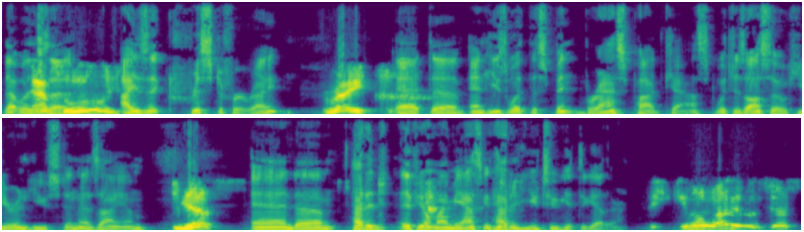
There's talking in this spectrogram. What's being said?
that was uh, Absolutely. Isaac Christopher, right? right. At uh, and he's with the Spent Brass podcast, which is also here in Houston, as I am. Yes. And um, how did, if you don't mind me asking, how did you two get together? You know what? It was just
